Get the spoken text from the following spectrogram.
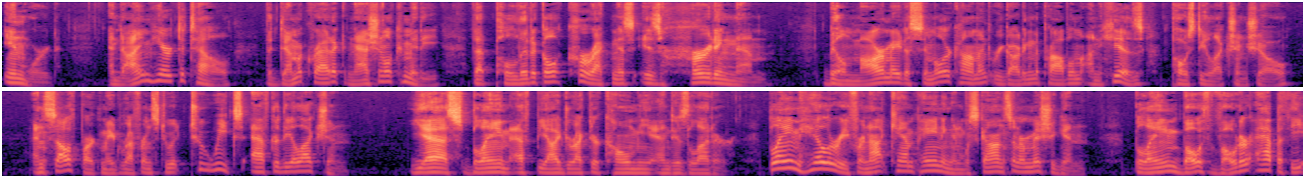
inward. And I'm here to tell the Democratic National Committee that political correctness is hurting them. Bill Maher made a similar comment regarding the problem on his post election show and South Park made reference to it two weeks after the election. Yes, blame FBI Director Comey and his letter. Blame Hillary for not campaigning in Wisconsin or Michigan. Blame both voter apathy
